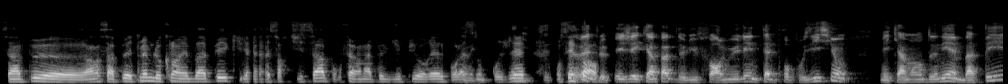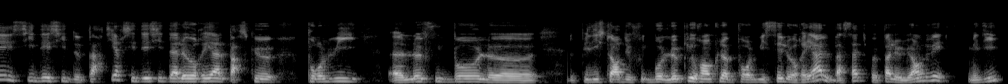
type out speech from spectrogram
c'est un peu, euh, hein, ça peut être même le clan Mbappé qui a sorti ça pour faire un appel du pied au réel pour la ah saison prochaine. On sait pas. Que le PSG est capable de lui formuler une telle proposition, mais qu'à un moment donné, Mbappé, s'il décide de partir, s'il décide d'aller au Real parce que pour lui, le football, euh, depuis l'histoire du football, le plus grand club pour lui, c'est le Real, bah ça, tu peux pas le lui enlever. Mehdi?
